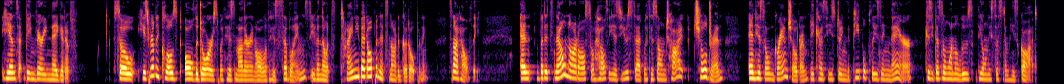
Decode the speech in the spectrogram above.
he ends up being very negative. So he's really closed all the doors with his mother and all of his siblings, even though it's tiny bit open, it's not a good opening. It's not healthy. And but it's now not also healthy, as you said, with his own chi- children and his own grandchildren because he's doing the people pleasing there because he doesn't want to lose the only system he's got.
